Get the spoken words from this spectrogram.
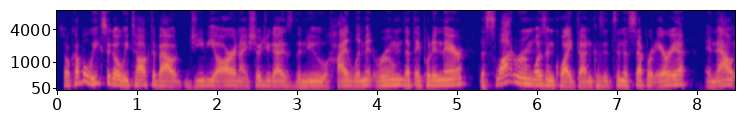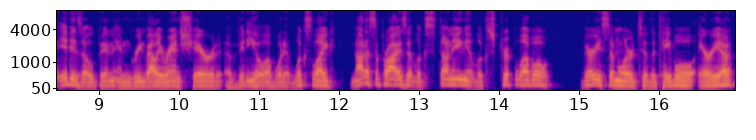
So, a couple weeks ago, we talked about GVR and I showed you guys the new high limit room that they put in there. The slot room wasn't quite done because it's in a separate area, and now it is open. And Green Valley Ranch shared a video of what it looks like. Not a surprise, it looks stunning, it looks strip level very similar to the table area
